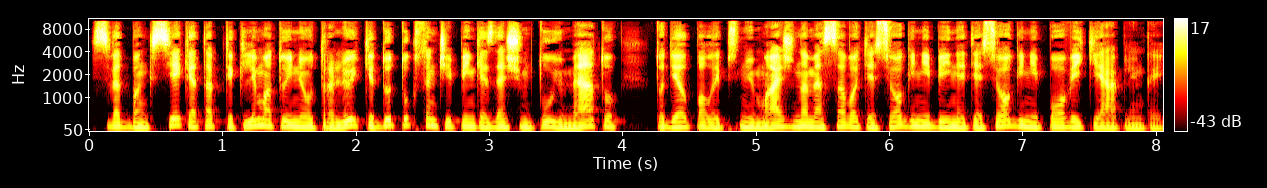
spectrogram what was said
Svetbank siekia tapti klimatui neutraliu iki 2050 metų, todėl palaipsniui mažiname savo tiesioginį bei netiesioginį poveikį aplinkai.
